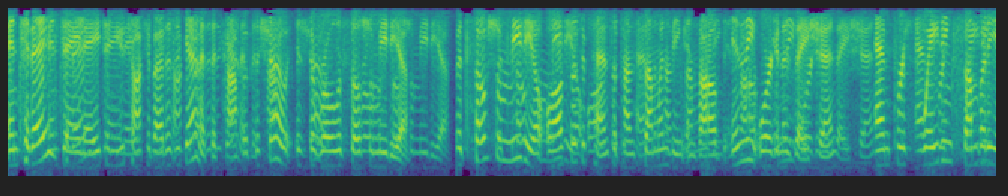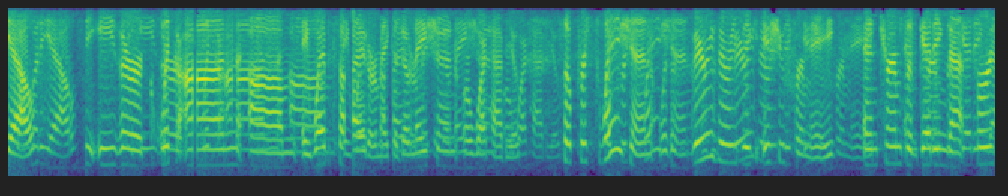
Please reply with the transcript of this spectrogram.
In today's day and age, and you talked about it again at the top of the show, is the role of social media. But social media also depends upon someone being involved in the organization and persuading somebody else to either click on um, a website or make a donation or what have you. So persuasion was a very, very big issue for me in terms of getting that first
